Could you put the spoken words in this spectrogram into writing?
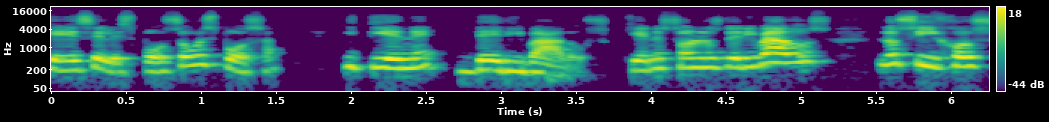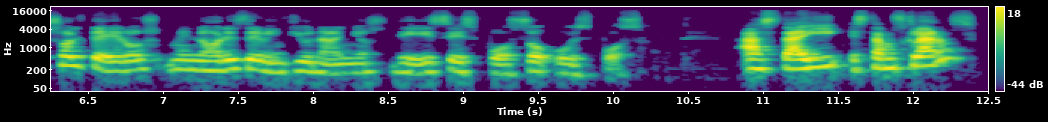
que es el esposo o esposa, y tiene derivados. ¿Quiénes son los derivados? Los hijos solteros menores de 21 años de ese esposo o esposa. ¿Hasta ahí estamos claros?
